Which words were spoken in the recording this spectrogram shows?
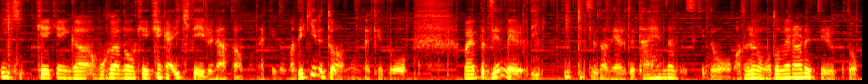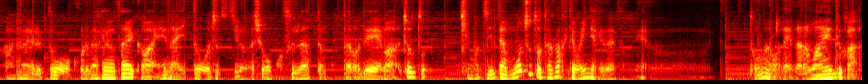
生き、経験が、他の経験が生きているなとは思うんだけど、まあできるとは思うんだけど、まあやっぱ全部やる、一気通貫でやるって大変なんですけど、まあそれが求められていることを考えると、これだけの対価は得ないと、ちょっと自分が消耗するなって思ったので、まあちょっと気持ち、多分もうちょっと高くてもいいんだけどね、多分ね。どうだろうね、7万円とか、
